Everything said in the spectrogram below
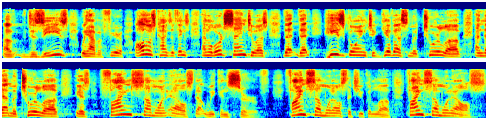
of disease, we have a fear, of all those kinds of things. And the Lord's saying to us that, that He's going to give us mature love, and that mature love is find someone else that we can serve. Find someone else that you can love. Find someone else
